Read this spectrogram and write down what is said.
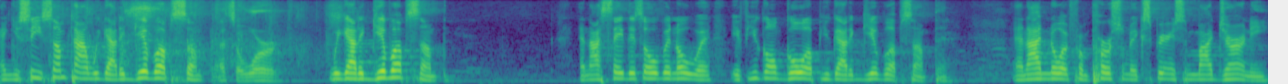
And you see, sometimes we got to give up something. That's a word. We got to give up something. And I say this over and over if you're going to go up, you got to give up something. And I know it from personal experience in my journey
